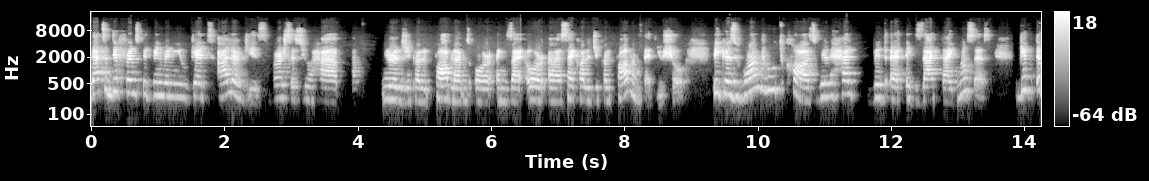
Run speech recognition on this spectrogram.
that's a difference between when you get allergies versus you have neurological problems or anxiety or uh, psychological problems that you show. Because one root cause will help with an exact diagnosis. Give the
